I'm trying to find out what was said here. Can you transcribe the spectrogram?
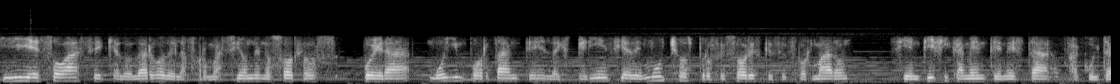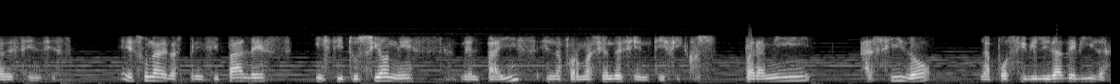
y eso hace que a lo largo de la formación de nosotros fuera muy importante la experiencia de muchos profesores que se formaron científicamente en esta Facultad de Ciencias es una de las principales instituciones del país en la formación de científicos. Para mí ha sido la posibilidad de vida,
